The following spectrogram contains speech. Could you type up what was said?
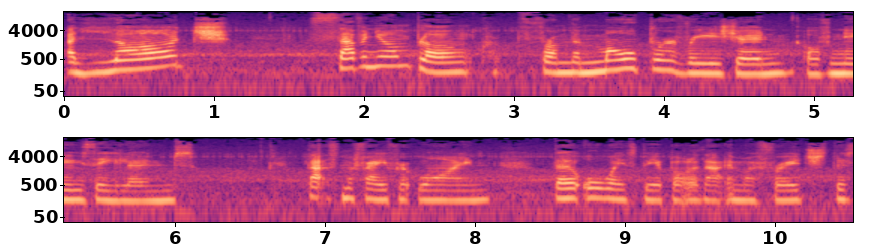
a large Sauvignon Blanc from the Marlborough region of New Zealand. That's my favourite wine. There'll always be a bottle of that in my fridge. There's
